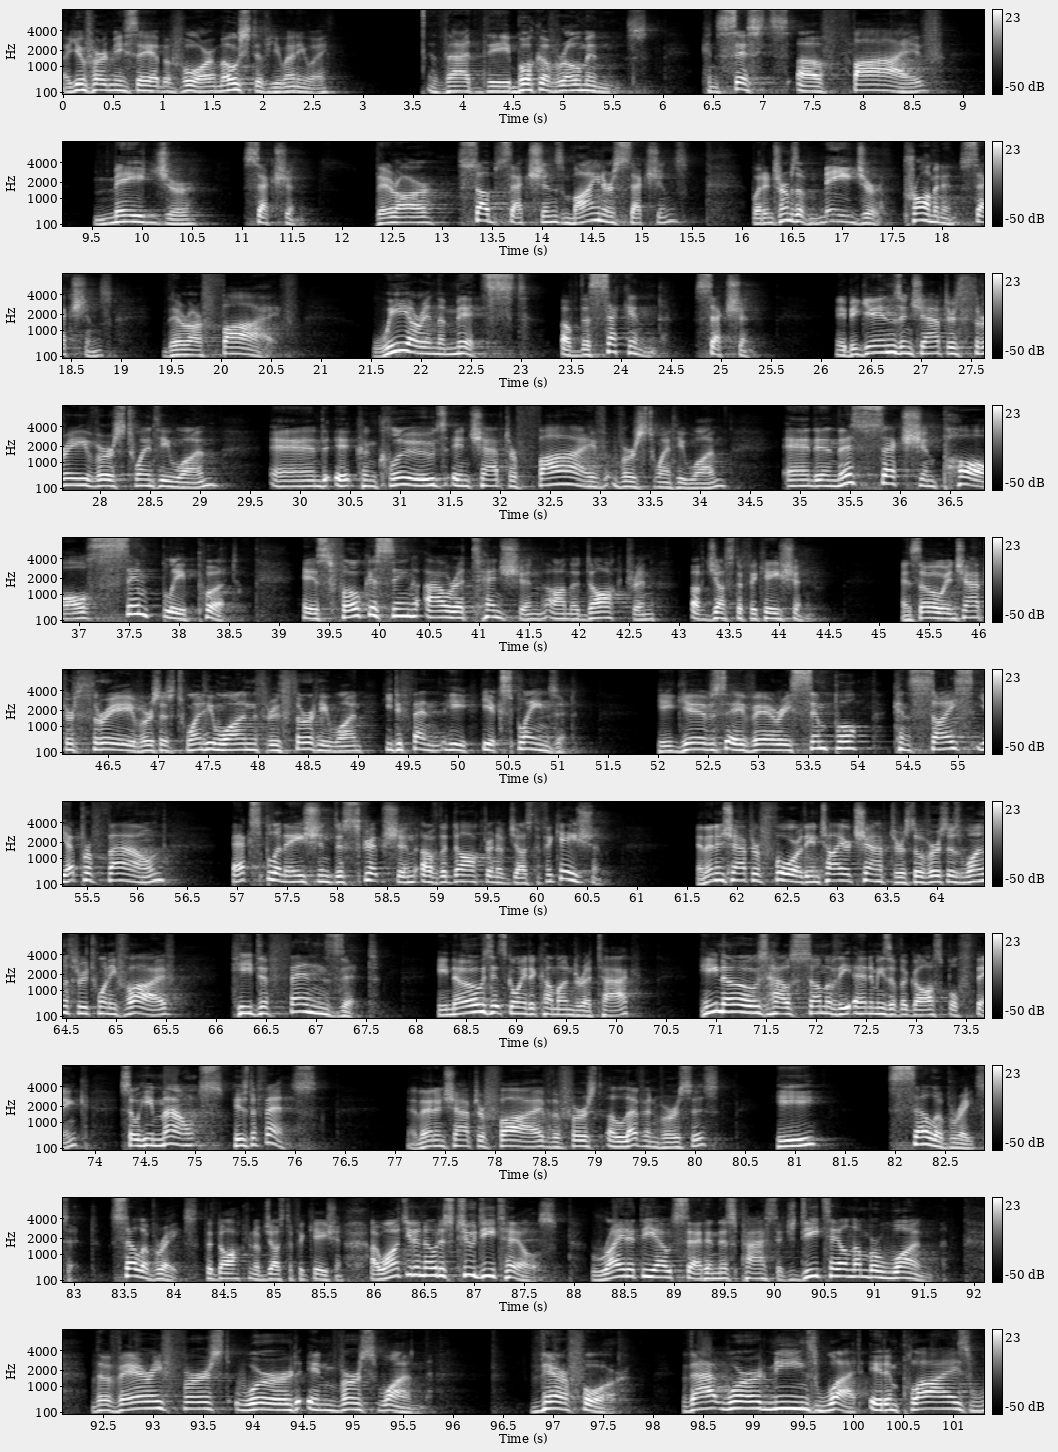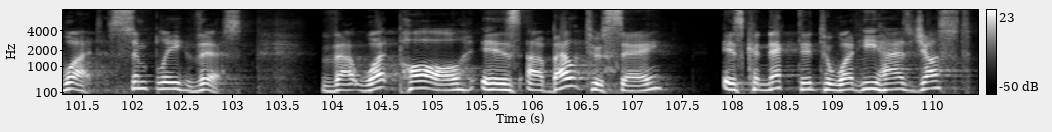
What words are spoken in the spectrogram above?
You've heard me say it before, most of you anyway, that the book of Romans consists of five major sections. There are subsections, minor sections, but in terms of major, prominent sections, there are five. We are in the midst of the second section. It begins in chapter 3, verse 21 and it concludes in chapter 5, verse 21. And in this section, Paul simply put is focusing our attention on the doctrine of justification. And so in chapter 3, verses 21 through 31, he, defend, he, he explains it. He gives a very simple, concise, yet profound explanation, description of the doctrine of justification. And then in chapter 4, the entire chapter, so verses 1 through 25, he defends it. He knows it's going to come under attack. He knows how some of the enemies of the gospel think, so he mounts his defense. And then in chapter 5, the first 11 verses, he celebrates it celebrates the doctrine of justification. I want you to notice two details right at the outset in this passage. Detail number one the very first word in verse 1. Therefore. That word means what? It implies what? Simply this that what Paul is about to say is connected to what he has just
